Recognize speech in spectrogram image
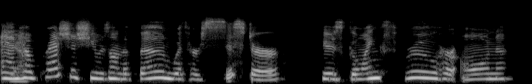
and yeah. how precious she was on the phone with her sister who's going through her own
